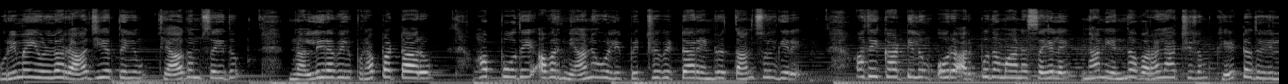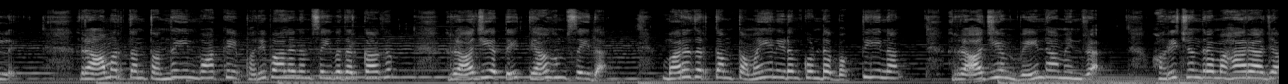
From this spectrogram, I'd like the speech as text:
உரிமையுள்ள ராஜ்யத்தையும் தியாகம் செய்து நள்ளிரவில் புறப்பட்டாரோ அப்போதே அவர் ஞான ஒளி பெற்றுவிட்டார் என்று தான் சொல்கிறேன். அதை காட்டிலும் ஒரு அற்புதமான செயலை நான் எந்த வரலாற்றிலும் கேட்டது இல்லை. ராமர் தன் தந்தையின் வாக்கை பரிபாலனம் செய்வதற்காக ராஜ்யத்தை தியாகம் செய்தார். பரதர் தம் தமையனிடம் கொண்ட பக்தியினால் ராஜ்யம் வேண்டாம் என்றார். ஹரிச்சந்திர மகாராஜா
